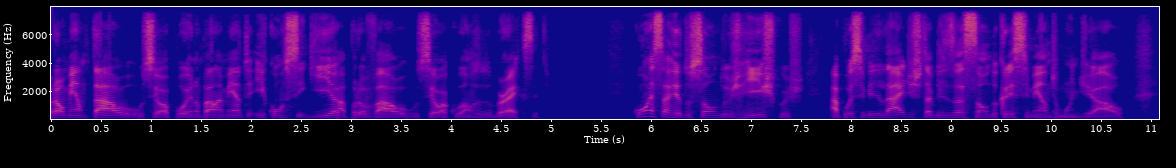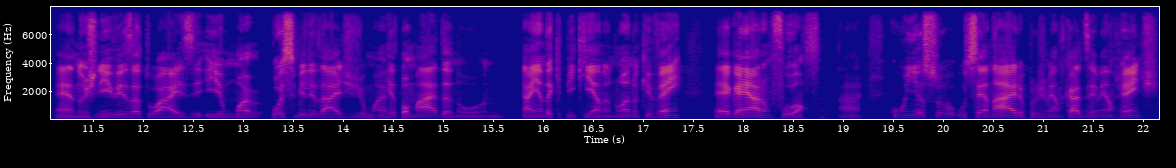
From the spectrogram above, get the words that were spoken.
para aumentar o seu apoio no parlamento e conseguir aprovar o seu acordo do Brexit. Com essa redução dos riscos, a possibilidade de estabilização do crescimento mundial é, nos níveis atuais e uma possibilidade de uma retomada, no, ainda que pequena, no ano que vem, é, ganharam força. Tá? Com isso, o cenário para os mercados emergentes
